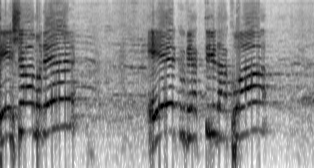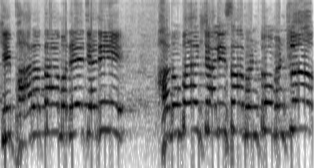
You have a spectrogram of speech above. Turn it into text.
देशामध्ये एक व्यक्ती दाखवा की भारतामध्ये ज्यांनी हनुमान चालिसा म्हणतो म्हटलं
